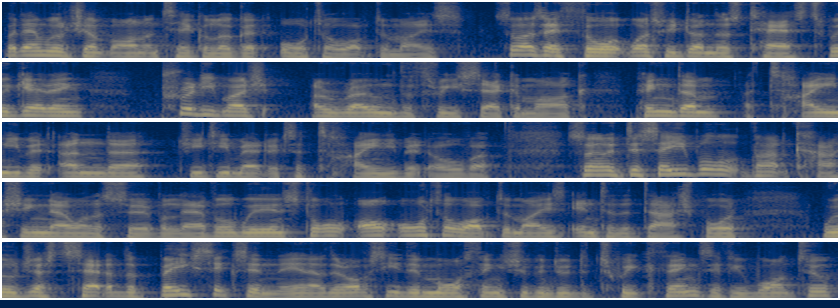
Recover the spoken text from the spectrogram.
But then we'll jump on and take a look at Autoptimize. So as I thought, once we've done those tests, we're getting pretty much around the three second mark. Pingdom a tiny bit under, GTmetrix a tiny bit over. So I'm going to disable that caching now on the server level. We'll install auto optimize into the dashboard. We'll just set up the basics in there. Now there are obviously the more things you can do to tweak things if you want to.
